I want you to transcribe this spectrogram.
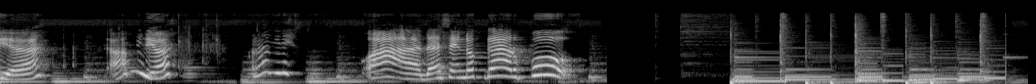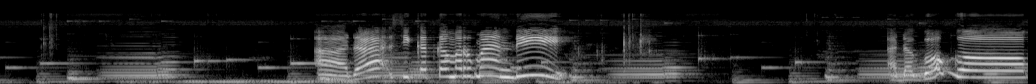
lucu ya? Ambil ya. Apa lagi nih? Wah ada sendok garpu. Ada sikat kamar mandi. Ada gogok.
